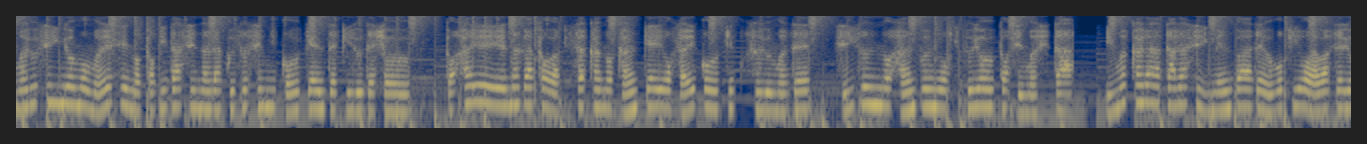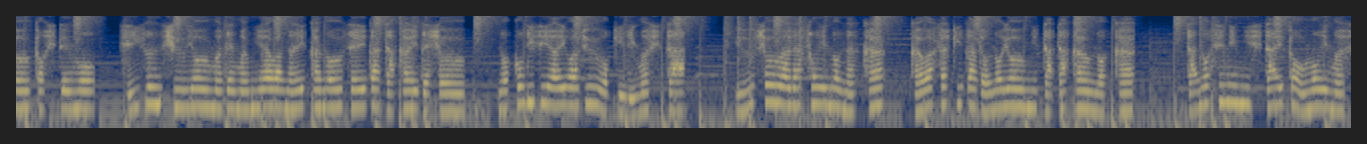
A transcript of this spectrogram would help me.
マルシーニョも前への飛び出しなら崩しに貢献できるでしょう。とはいえ家長と脇坂の関係を再構築するまで、シーズンの半分を必要としました。今から新しいメンバーで動きを合わせようとしても、シーズン終了まで間に合わない可能性が高いでしょう。残り試合は10を切りました。優勝争いの中、川崎がどのように戦うのか、楽しみにしたいと思います。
